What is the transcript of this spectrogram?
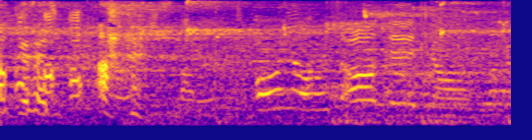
good. oh no, it's all good. No.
